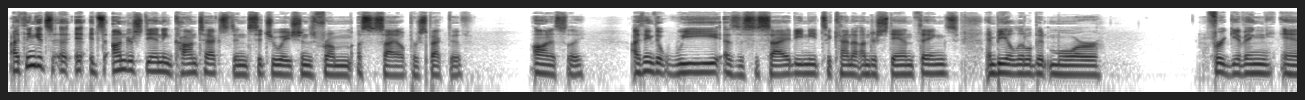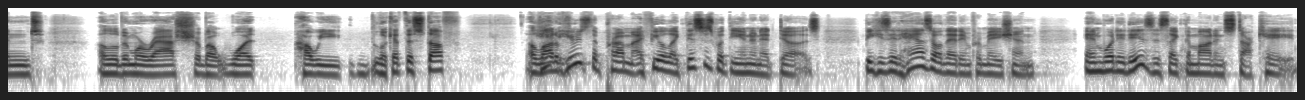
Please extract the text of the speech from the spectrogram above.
I think it's uh, it's understanding context and situations from a societal perspective. Honestly, I think that we as a society need to kind of understand things and be a little bit more forgiving and a little bit more rash about what how we look at this stuff. A lot Here- of here's the problem. I feel like this is what the internet does because it has all that information, and what it is is like the modern stockade.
